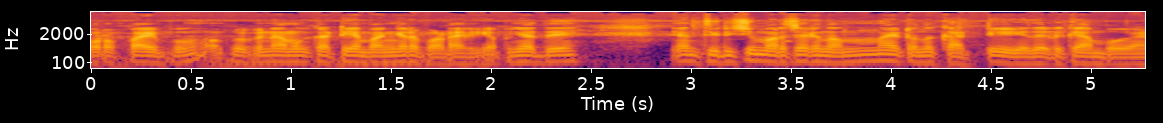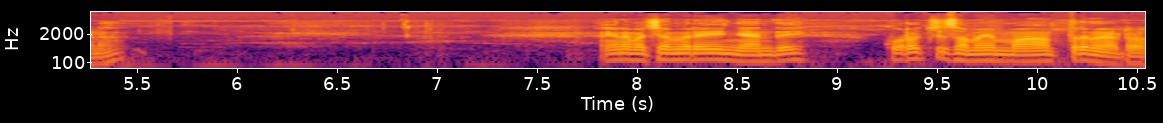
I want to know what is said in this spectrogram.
ഉറപ്പായി പോകും അപ്പോൾ പിന്നെ നമുക്ക് കട്ട് ചെയ്യാൻ ഭയങ്കര പാടായിരിക്കും. അപ്പോൾ ഞാൻ അത് ഞാൻ തിരിച്ചു മറിച്ചൊക്കെ നന്നായിട്ടൊന്ന് കട്ട് ചെയ്തെടുക്കാൻ പോവുകയാണ് അങ്ങനെ മച്ചാൻ വരെ ഞാൻ കുറച്ച് സമയം മാത്രമേ കേട്ടോ.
